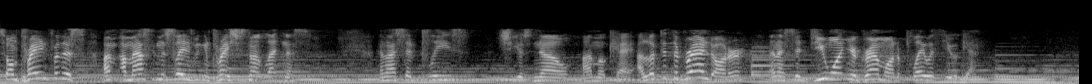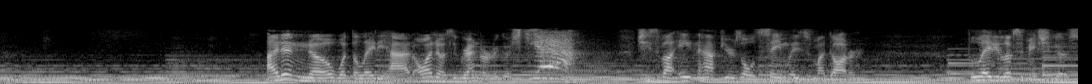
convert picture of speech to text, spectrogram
So I'm praying for this. I'm, I'm asking this lady if we can pray. She's not letting us. And I said, please she goes, No, I'm okay. I looked at the granddaughter and I said, Do you want your grandma to play with you again? I didn't know what the lady had. All I know is the granddaughter goes, Yeah. She's about eight and a half years old, same age as my daughter. The lady looks at me, she goes,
